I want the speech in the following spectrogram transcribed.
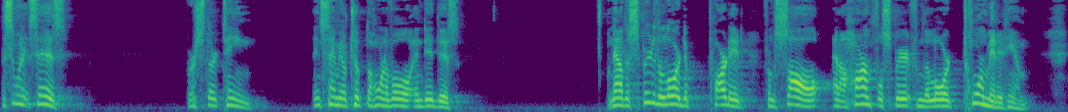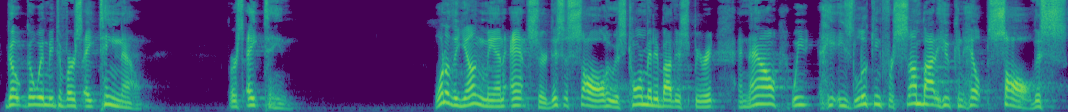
Listen what it says. Verse 13. Then Samuel took the horn of oil and did this. Now the Spirit of the Lord departed from Saul, and a harmful spirit from the Lord tormented him. Go, go with me to verse 18 now. Verse 18. One of the young men answered, This is Saul who is tormented by this spirit, and now we, he's looking for somebody who can help Saul, this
